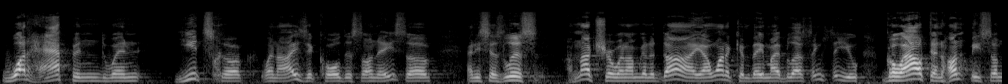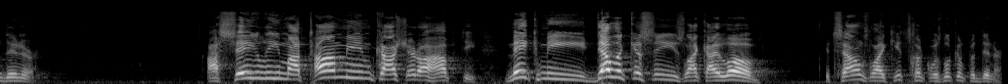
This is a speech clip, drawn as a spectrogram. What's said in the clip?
what happened when Yitzchak, when Isaac called his son Esav, and he says, Listen, I'm not sure when I'm going to die. I want to convey my blessings to you. Go out and hunt me some dinner. Aseli matamim kasher. Make me delicacies like I love. It sounds like Yitzchak was looking for dinner.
